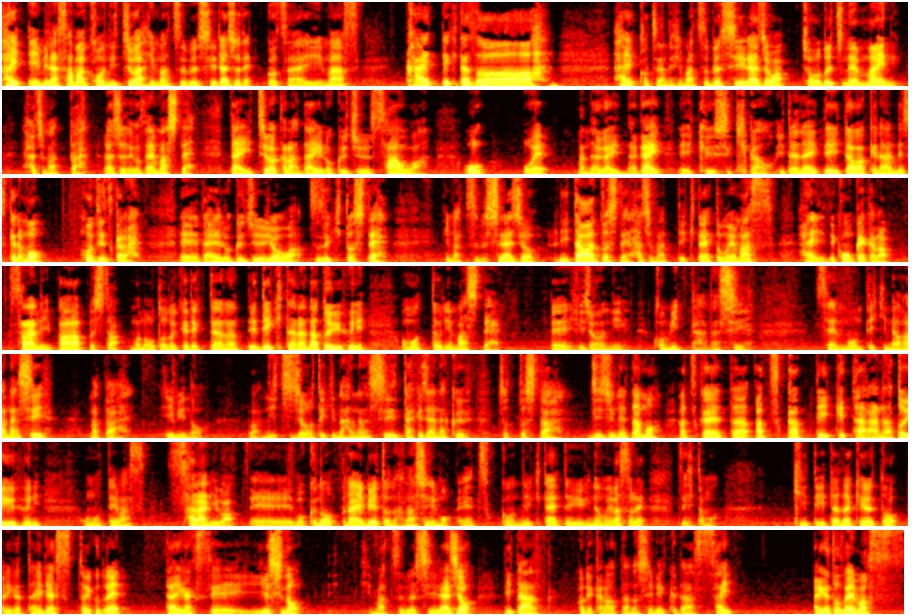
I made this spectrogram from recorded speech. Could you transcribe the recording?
はい、えー皆様こんにちは。暇つぶしラジオでございます。帰ってきたぞー。はい、こちらの暇つぶしラジオはちょうど1年前に始まったラジオでございまして、第1話から第63話を終え、まあ、長い長い、えー休止期間をいただいていたわけなんですけども、本日から、えー第64話続きとして、暇つぶしラジオリターンとして始まっていきたいと思います。はい。で、今回からさらにパワーアップしたものをお届けできたらな、でできたらなというふうに思っておりまして、えー非常に込み入った話、専門的な話、また日々の、まあ、日常的な話だけじゃなく、ちょっとした時事ネタも扱えた、扱っていけたらなというふうに思っています。さらには、えー僕のプライベートの話にも、えー突っ込んでいきたいというふうに思いますので、ぜひとも聞いていただけるとありがたいです。ということで、大学生ゆしの暇つぶしラジオリターン、これからお楽しみください。ありがとうございます。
